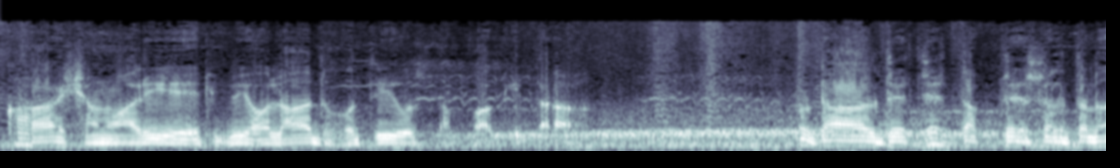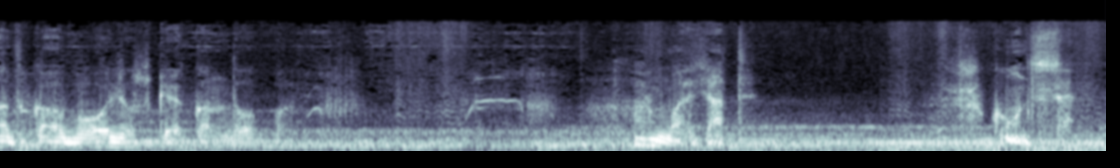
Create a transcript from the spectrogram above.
काश हमारी एक भी औलाद होती उस अब्बा की तरह। तो डाल देते तपते सल्तनत का बोझ उसके कंधों पर। और मर जाते। सुकून से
